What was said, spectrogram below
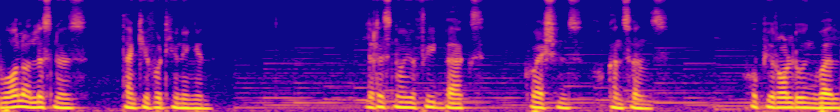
To all our listeners, thank you for tuning in. Let us know your feedbacks, questions, or concerns. Hope you're all doing well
